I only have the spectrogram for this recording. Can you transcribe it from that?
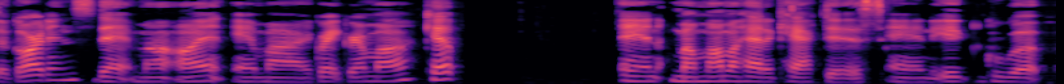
the gardens that my aunt and my great grandma kept. And my mama had a cactus and it grew up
